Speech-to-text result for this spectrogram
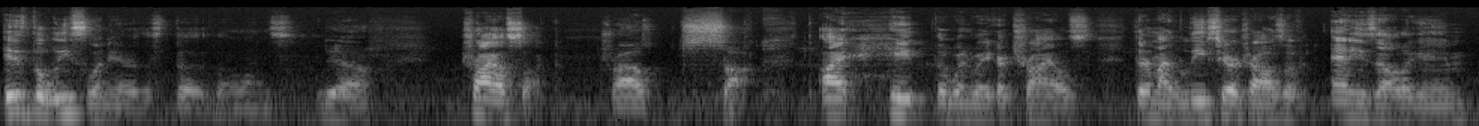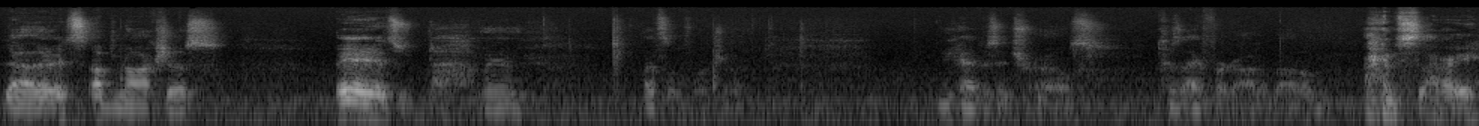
It is the least linear of the the, the ones. Yeah. Trials suck. Trials suck. I hate the Wind Waker trials. They're my least favorite trials of any Zelda game. Yeah, it's obnoxious. Eh, it's oh, man, that's unfortunate. You had to say trials because I forgot about them. I'm sorry.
